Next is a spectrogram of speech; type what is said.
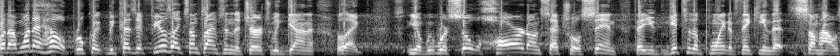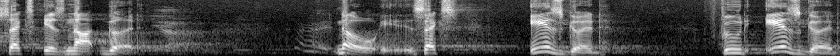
but i want to help real quick because it feels like sometimes in the church we kind of like you know we're so hard on sexual sin that you can get to the point of thinking that somehow sex is not good no sex is good Food is good.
